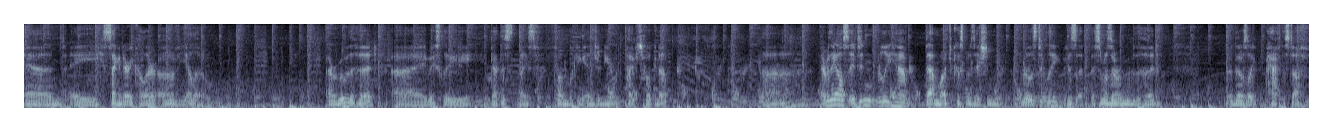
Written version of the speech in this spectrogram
and a secondary color of yellow. I removed the hood. I basically got this nice, fun-looking engine here with the pipes poking up. Uh, everything else, it didn't really have that much customization realistically because as soon as I removed the hood, there was like half the stuff.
